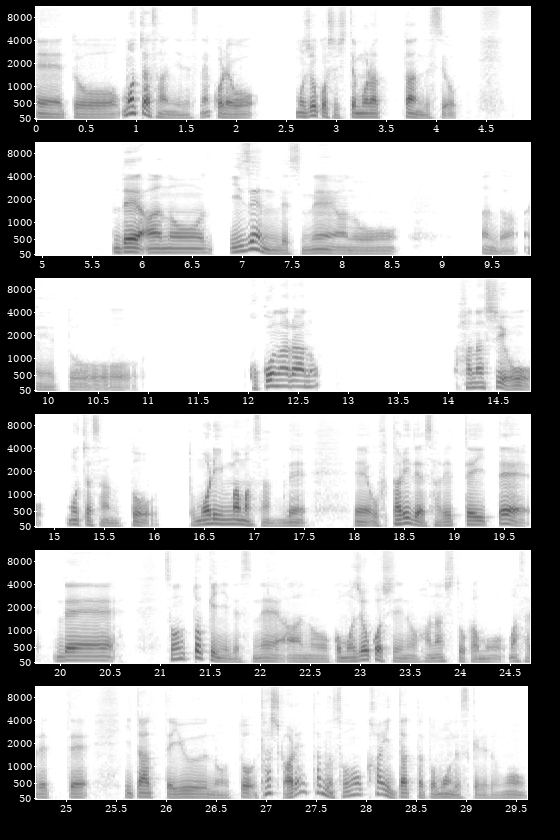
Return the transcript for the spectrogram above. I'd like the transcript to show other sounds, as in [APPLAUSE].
えっ、と、もちゃさんにですね、これを文字起こししてもらったんですよ。で、あの、以前ですね、あの、なんだ、えっ、と、ここならの話をもちゃさんとともりんママさんで、えーお二人でされていて、で、その時にですね、あの、こう文字起こしの話とかも、まあ、されていたっていうのと、確かあれ？多分その回だったと思うんですけれども、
